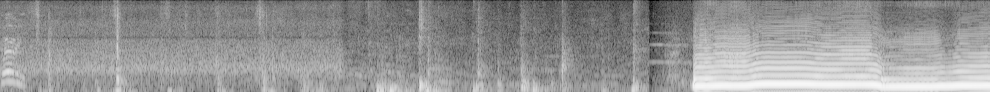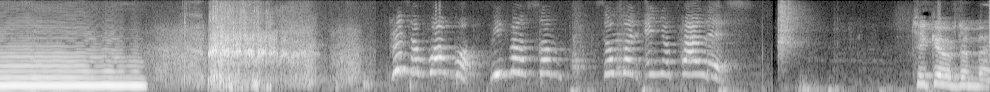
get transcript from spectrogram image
Palace. Take care of them, man.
